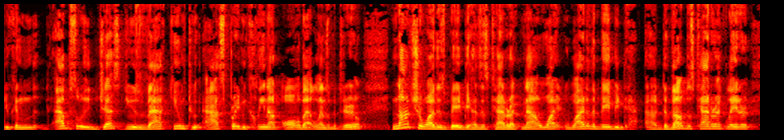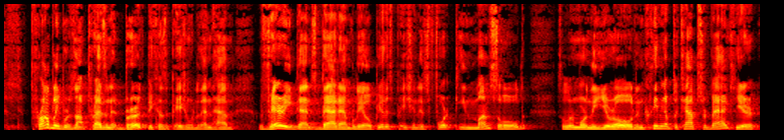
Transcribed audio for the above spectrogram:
You can absolutely just use vacuum to aspirate and clean out all that lens material. Not sure why this baby has this cataract now. Why, why did the baby uh, develop this cataract later? Probably was not present at birth because the patient would then have very dense bad amblyopia. This patient is 14 months old. It's a little more than a year old. And cleaning up the capsular bag here,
